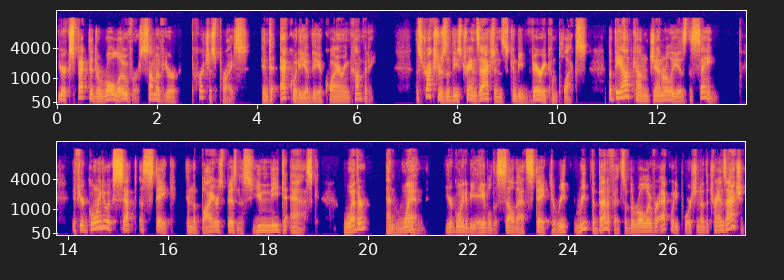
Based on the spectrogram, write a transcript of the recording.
You're expected to roll over some of your purchase price into equity of the acquiring company. The structures of these transactions can be very complex, but the outcome generally is the same. If you're going to accept a stake in the buyer's business, you need to ask whether and when you're going to be able to sell that stake to re- reap the benefits of the rollover equity portion of the transaction.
